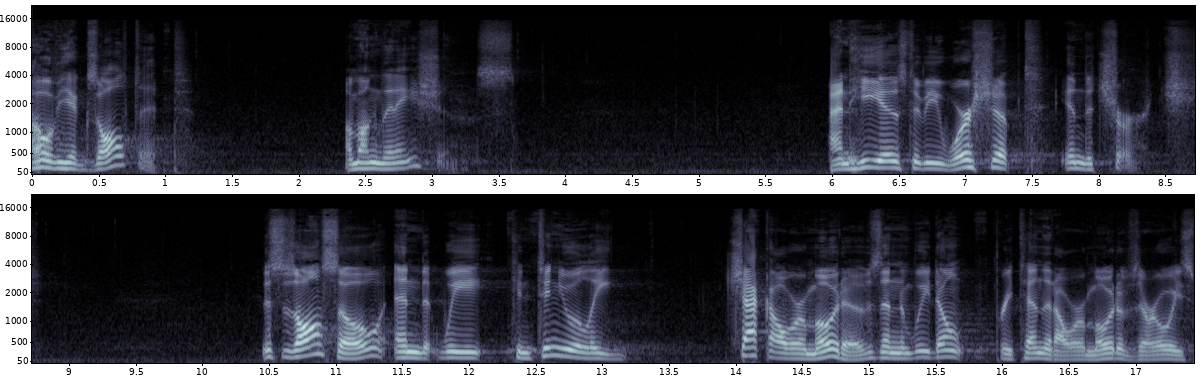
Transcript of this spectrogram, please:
I will be exalted among the nations. And he is to be worshiped in the church. This is also, and we continually check our motives, and we don't pretend that our motives are always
